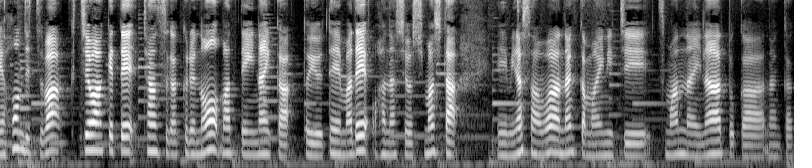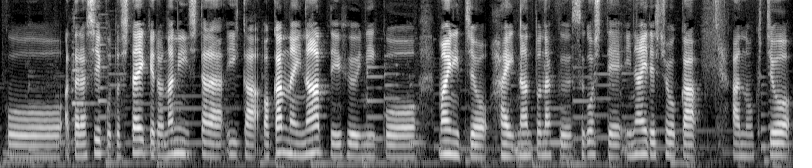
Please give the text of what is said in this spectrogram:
えー、本日は口を開けてチャンスが来るのを待っていないかというテーマでお話をしました。えー、皆さんはなんか毎日つまんないなとか、なんかこう、新しいことしたいけど何したらいいかわかんないなっていう風に、こう、毎日を、はい、なんとなく過ごしていないでしょうか。あの、口を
